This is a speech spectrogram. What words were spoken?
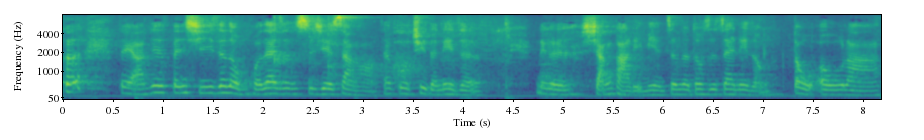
对啊，就是分析，真的，我们活在这个世界上哦，在过去的那个那个想法里面，真的都是在那种斗殴啦、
